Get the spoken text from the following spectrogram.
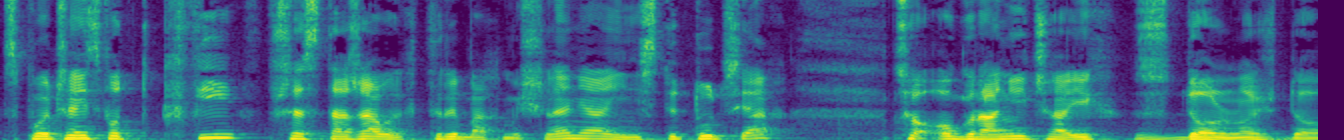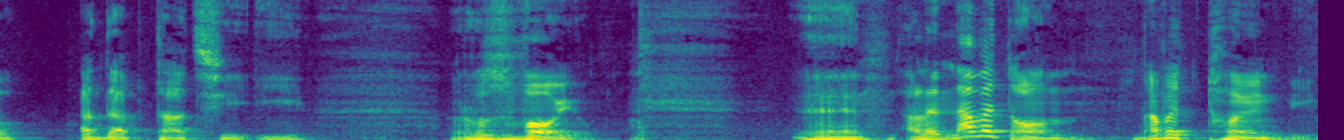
Społeczeństwo tkwi w przestarzałych trybach myślenia i instytucjach, co ogranicza ich zdolność do adaptacji i rozwoju. E, ale nawet on, nawet Toynbee,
